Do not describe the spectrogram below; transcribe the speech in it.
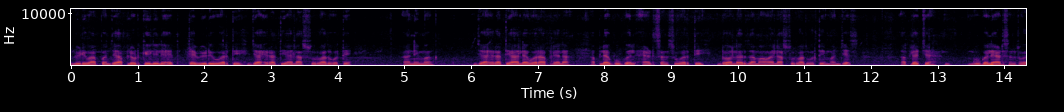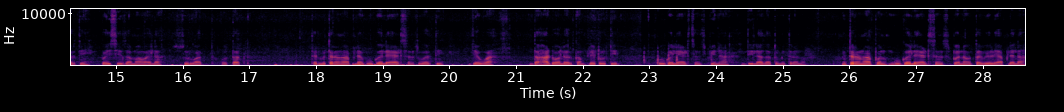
व्हिडिओ आपण जे अपलोड केलेले आहेत त्या व्हिडिओवरती जाहिरात यायला सुरुवात होते. आणि मग जाहिराती आल्यावर आपल्याला आपल्या गुगल ॲडसन्सवरती डॉलर जमा व्हायला सुरुवात होते. म्हणजेच आपल्या चॅ गुगल ॲडसन्सवरती पैसे जमा व्हायला सुरुवात होतात. तर मित्रांनो आपल्या गुगल ॲडसन्सवरती जेव्हा दहा डॉलर कंप्लीट होतील गुगल ॲडसन्स पिन हा दिला जातो मित्रांनो. मित्रांनो आपण गुगल ॲडसन्स बनवता वेळी आपल्याला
